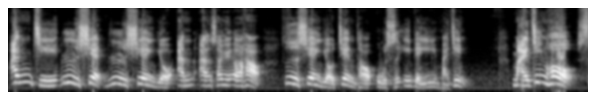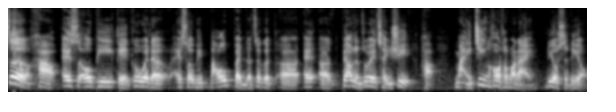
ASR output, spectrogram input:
安吉日线，日线有安安三月二号日线有箭头五十一点一买进，买进后设好 S O P 给各位的 S O P 保本的这个呃 A 呃标准作业程序，好。买进后，投保来六十六，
